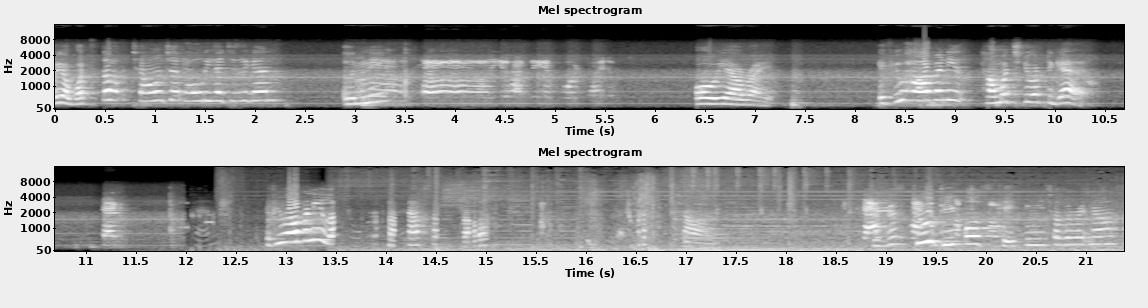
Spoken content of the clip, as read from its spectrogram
Oh yeah, what's the challenge at Holly Hedges again? Eliminate? Uh, you have to get four items. Oh yeah, right. If you have any, how much do you have to get? Ten. Ten? If you have any left over, I have some as well. Challenge. Is this two defaults chasing each other right now?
